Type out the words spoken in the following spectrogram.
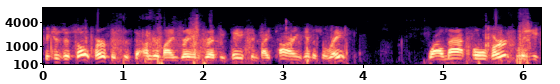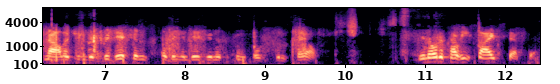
Because the sole purpose is to undermine Graham's reputation by tarring him as a racist, while not overtly acknowledging the traditions of the indigenous peoples themselves. You notice how he sidestepped it.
